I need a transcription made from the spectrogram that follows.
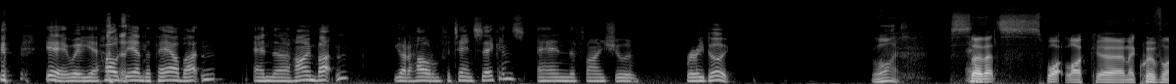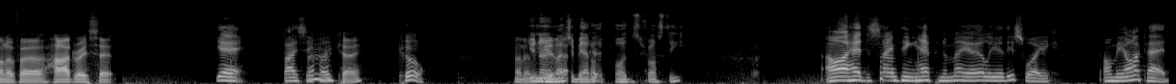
yeah, where you hold down the power button and the home button. You got to hold them for ten seconds, and the phone should reboot. Right. So And- that's what, like uh, an equivalent of a hard reset. Yeah, Oh, basically. okay, cool. I Do you know much that. about iPods, Frosty? Oh, I had the same thing happen to me earlier this week on my iPad.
